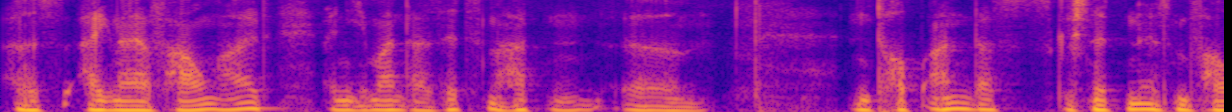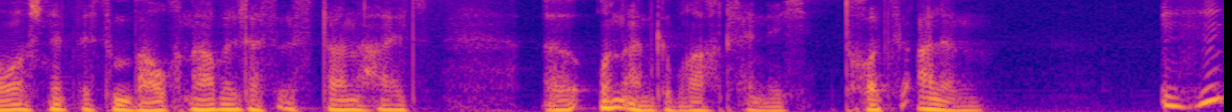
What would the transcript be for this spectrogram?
aus eigener Erfahrung halt, wenn jemand da sitzen hat, ein, äh, ein Top an, das geschnitten ist, im V-Ausschnitt bis zum Bauchnabel, das ist dann halt äh, unangebracht, finde ich. Trotz allem. Mhm.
